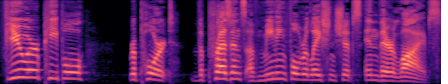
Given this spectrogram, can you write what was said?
Fewer people report the presence of meaningful relationships in their lives.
